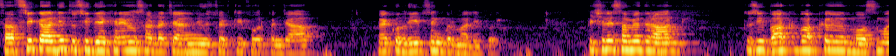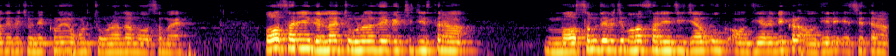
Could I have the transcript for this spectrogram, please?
ਸਤਿ ਸ਼੍ਰੀ ਅਕਾਲ ਜੀ, ਤੁਸੀਂ ਦੇਖ ਰਹੇ ਹੋ ਸਾਡਾ ਚੈਨਲ ਨਿਊਜ਼ 54 ਪੰਜਾਬ। ਮੈਂ ਕੁਲਦੀਪ ਸਿੰਘ ਬਰਮਾਲੀਪੁਰ। ਪਿਛਲੇ ਸਮੇਂ ਦੌਰਾਨ ਤੁਸੀਂ ਵੱਖ-ਵੱਖ ਮੌਸਮਾਂ ਦੇ ਵਿੱਚੋਂ ਨਿਕਲੇ ਹੋ, ਹੁਣ ਚੋਣਾਂ ਦਾ ਮੌਸਮ ਹੈ। ਬਹੁਤ ਸਾਰੀਆਂ ਗੱਲਾਂ ਚੋਣਾਂ ਦੇ ਵਿੱਚ ਜਿਸ ਤਰ੍ਹਾਂ ਮੌਸਮ ਦੇ ਵਿੱਚ ਬਹੁਤ ਸਾਰੀਆਂ ਚੀਜ਼ਾਂ ਉਗ ਆਉਂਦੀਆਂ ਨੇ, ਨਿਕਲ ਆਉਂਦੀਆਂ ਨੇ, ਇਸੇ ਤਰ੍ਹਾਂ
